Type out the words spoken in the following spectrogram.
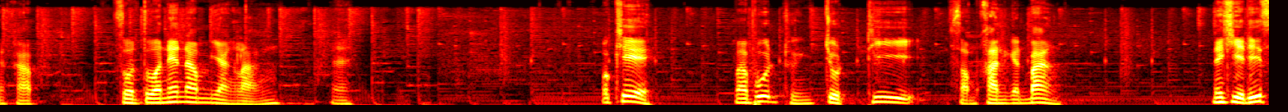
นะครับ ส่วนตัวแนะนำอย่างหลังนะโอเค มาพูดถึงจุดที่สำคัญกันบ้าง ในเขตที่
